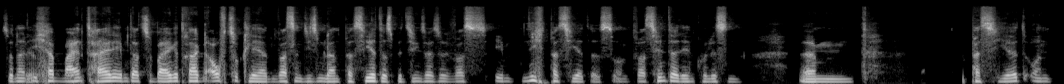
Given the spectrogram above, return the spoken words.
sondern ja. ich habe meinen Teil eben dazu beigetragen, aufzuklären, was in diesem Land passiert ist, beziehungsweise was eben nicht passiert ist und was hinter den Kulissen ähm, passiert. Und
